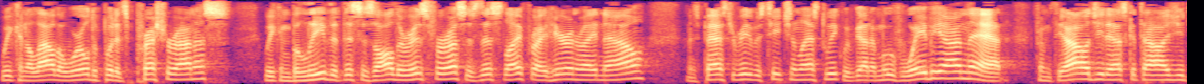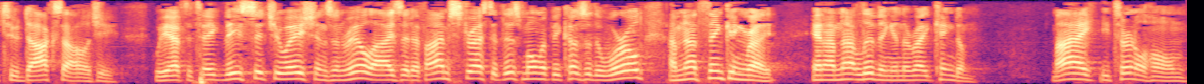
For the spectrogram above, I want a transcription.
We can allow the world to put its pressure on us. We can believe that this is all there is for us, is this life right here and right now. And as Pastor Reed was teaching last week, we've got to move way beyond that, from theology to eschatology to doxology. We have to take these situations and realize that if I'm stressed at this moment because of the world, I'm not thinking right, and I'm not living in the right kingdom. My eternal home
